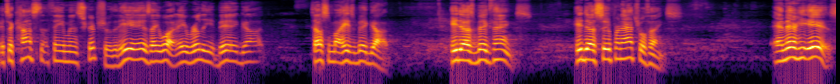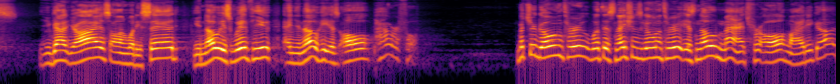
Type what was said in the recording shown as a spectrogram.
It's a constant theme in Scripture that He is a what? A really big God. Tell somebody He's a big God. He does big things. He does supernatural things. And there He is. You got your eyes on what he said, you know he's with you, and you know he is all powerful. What you're going through, what this nation's going through, is no match for Almighty God.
